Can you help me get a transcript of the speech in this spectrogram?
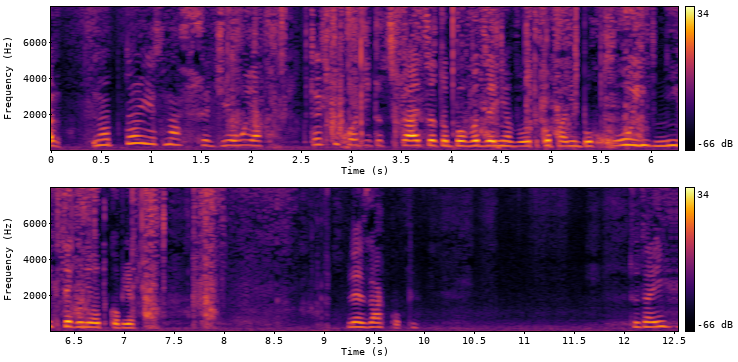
A, no to jest nasze dzieło. Jak ktoś tu chodzi do skalca, to powodzenia w odkopaniu, bo chuj, nikt tego nie odkopie. Le zakopie. Tutaj,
